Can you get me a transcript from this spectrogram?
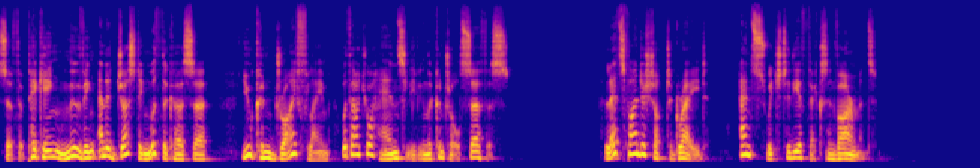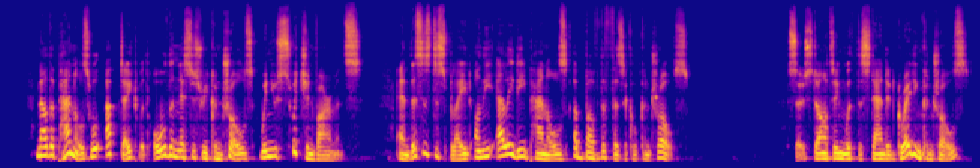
So for picking, moving and adjusting with the cursor, you can drive Flame without your hands leaving the control surface. Let's find a shot to grade and switch to the effects environment. Now the panels will update with all the necessary controls when you switch environments, and this is displayed on the LED panels above the physical controls. So starting with the standard grading controls,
